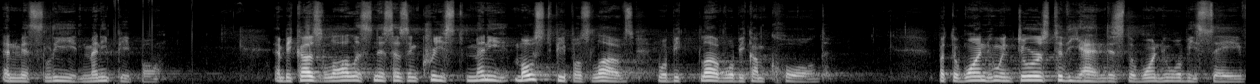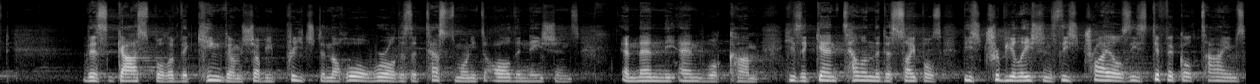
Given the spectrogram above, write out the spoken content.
and mislead many people. And because lawlessness has increased, many, most people's loves will be, love will become cold. But the one who endures to the end is the one who will be saved. This gospel of the kingdom shall be preached in the whole world as a testimony to all the nations and then the end will come. He's again telling the disciples these tribulations, these trials, these difficult times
